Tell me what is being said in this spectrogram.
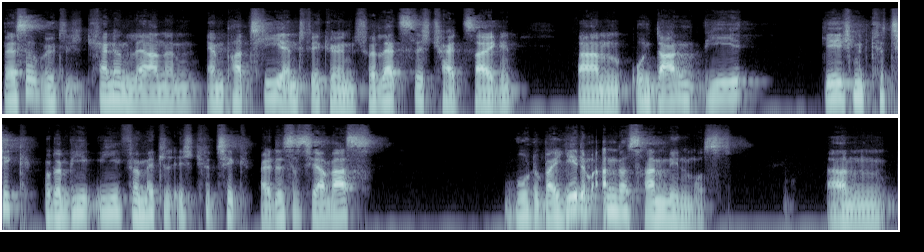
bestmöglich kennenlernen, Empathie entwickeln, Verletzlichkeit zeigen. Ähm, und dann, wie gehe ich mit Kritik oder wie, wie vermittel ich Kritik? Weil das ist ja was, wo du bei jedem anders rangehen musst. Ähm,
